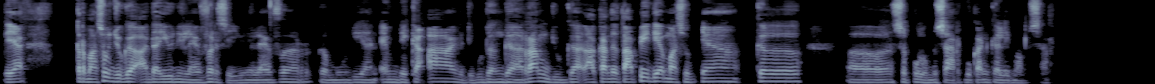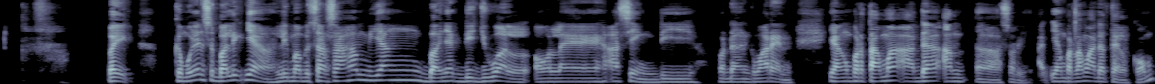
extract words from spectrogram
Ya, termasuk juga ada Unilever sih Unilever kemudian MDKA gitu gudang garam juga akan tetapi dia masuknya ke uh, 10 besar bukan ke lima besar. Baik kemudian sebaliknya lima besar saham yang banyak dijual oleh asing di perdagangan kemarin. Yang pertama ada uh, sorry yang pertama ada Telkom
